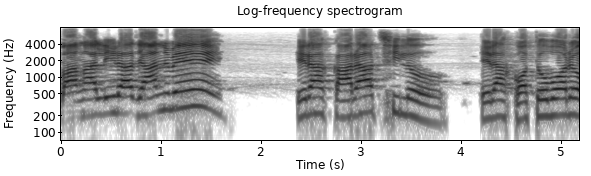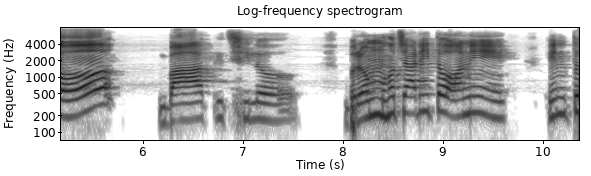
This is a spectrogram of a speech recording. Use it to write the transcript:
বাঙালিরা জানবে এরা কারা ছিল? এরা কত বড় বাঘ ছিল? ব্রহ্মচারী তো অনেক, কিন্তু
